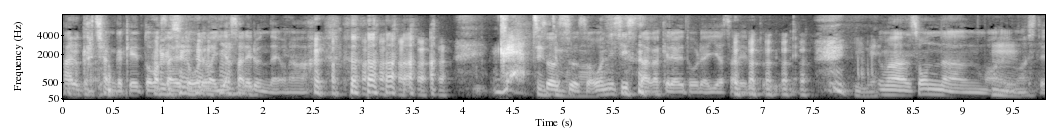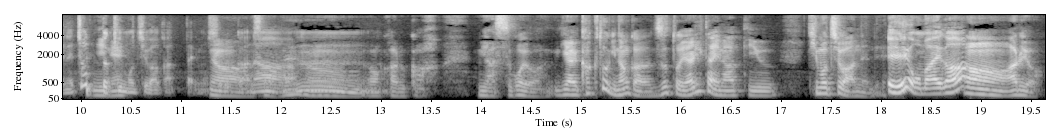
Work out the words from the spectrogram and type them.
はるかちゃんが蹴っ飛ばされて俺は癒されるんだよな。ガッって言ってもな。そうそうそう。鬼シスターが蹴られると俺は癒されるというね。いいね。まあそんなんもありましてね、ちょっと気持ち分かったりもするかな。ああそうね。うん。わかるか。いや、すごいわ。いや、格闘技なんかずっとやりたいなっていう気持ちはあんねんで。えお前あがあ、あるよ。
